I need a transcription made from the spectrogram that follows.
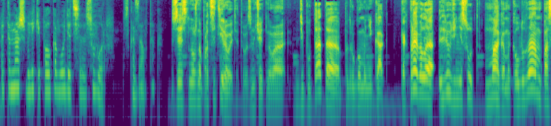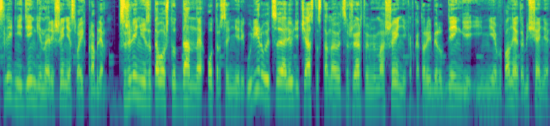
Это наш великий полководец Суворов сказал так. Здесь нужно процитировать этого замечательного депутата, по-другому никак. Как правило, люди несут магам и колдунам последние деньги на решение своих проблем. К сожалению, из-за того, что данная отрасль не регулируется, люди часто становятся жертвами мошенников, которые берут деньги и не выполняют обещания.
